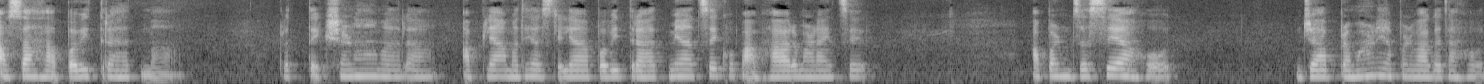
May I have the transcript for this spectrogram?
असा हा पवित्र आत्मा प्रत्येक क्षणा मला आपल्यामध्ये असलेल्या पवित्र आत्म्याचे खूप आभार मानायचे. आपण जसे आहोत ज्याप्रमाणे आपण वागत आहोत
